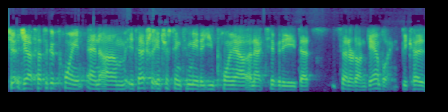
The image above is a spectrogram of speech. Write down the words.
Jeff, that's a good point, and um, it's actually interesting to me that you point out an activity that's centered on gambling because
